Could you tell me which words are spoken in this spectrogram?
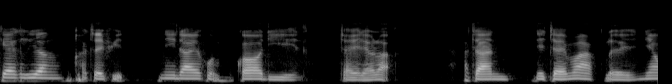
แก้เรื่องเข้าใจผิดนี่ได้ผมก็ดีใจแล้วล่ะ อาจารย์ดีใจมากเลยเนี่ย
